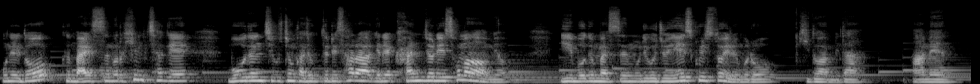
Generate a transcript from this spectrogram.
오늘도 그 말씀으로 힘차게 모든 지구촌 가족들이 살아가기를 간절히 소망하며 이 모든 말씀 우리 구주 예수 그리스도 이름으로 기도합니다. 아멘.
